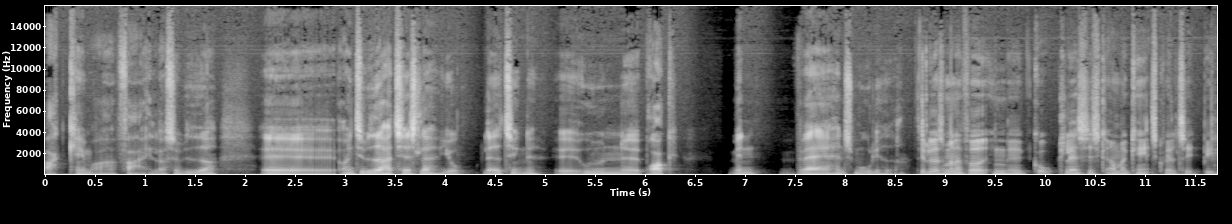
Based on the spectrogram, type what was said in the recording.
bakkamera-fejl osv. Øh, og indtil videre har Tesla jo lavet tingene øh, uden øh, brok, men hvad er hans muligheder? Det lyder som, man har fået en øh, god, klassisk amerikansk kvalitetbil.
